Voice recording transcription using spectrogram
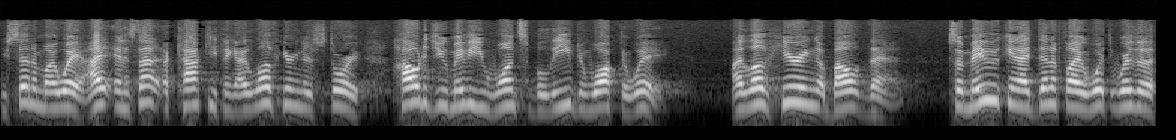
You send them my way. I, and it's not a cocky thing. I love hearing their story. How did you, maybe you once believed and walked away. I love hearing about that. So maybe we can identify what, where the,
